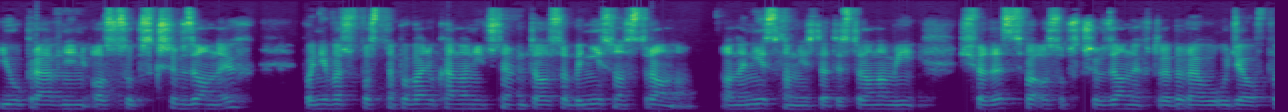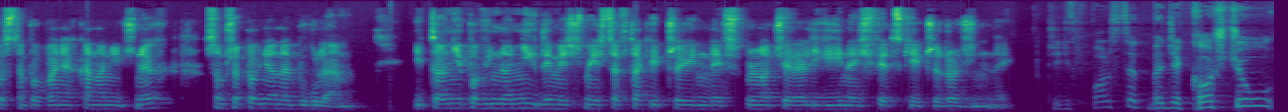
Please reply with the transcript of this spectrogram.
i uprawnień osób skrzywdzonych, ponieważ w postępowaniu kanonicznym te osoby nie są stroną. One nie są niestety stroną i świadectwa osób skrzywdzonych, które brały udział w postępowaniach kanonicznych, są przepełnione bólem. I to nie powinno nigdy mieć miejsca w takiej czy innej wspólnocie religijnej, świeckiej czy rodzinnej. Czyli w Polsce będzie Kościół,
